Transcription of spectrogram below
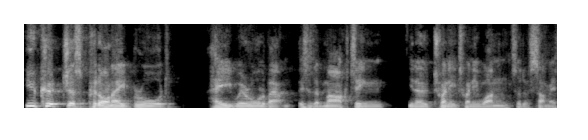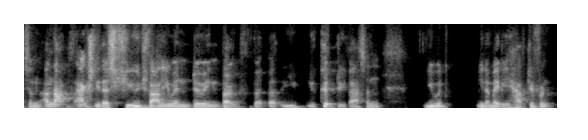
You could just put on a broad, hey, we're all about this is a marketing, you know, 2021 sort of summit. And, and that actually there's huge value in doing both, but, but you, you could do that and you would, you know, maybe have different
